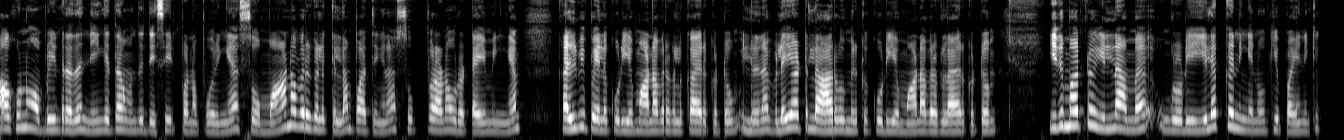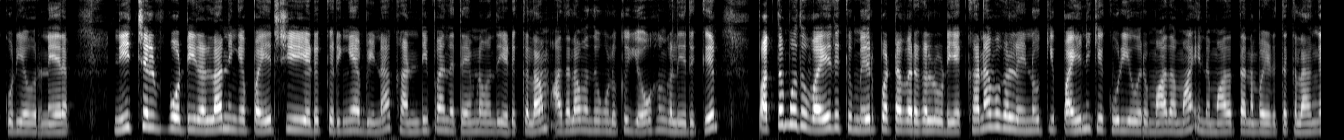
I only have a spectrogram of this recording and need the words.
ஆகணும் அப்படின்றத நீங்கள் தான் வந்து டிசைட் பண்ண போகிறீங்க ஸோ மாணவர்களுக்கெல்லாம் பார்த்தீங்கன்னா சூப்பரான ஒரு டைமிங்க கல்வி பயிலக்கூடிய மாணவர்களுக்காக இருக்கட்டும் இல்லைன்னா விளையாட்டில் ஆர்வம் இருக்கக்கூடிய மாணவர்களாக இருக்கட்டும் இது மட்டும் இல்லாமல் உங்களுடைய இலக்கை நீங்கள் நோக்கி பயணிக்கக்கூடிய ஒரு நேரம். நீச்சல் போட்டியிலலாம் நீங்கள் பயிற்சி எடுக்கிறீங்க அப்படின்னா கண்டிப்பாக இந்த டைமில் வந்து எடுக்கலாம். அதெல்லாம் வந்து உங்களுக்கு யோகங்கள் இருக்குது பத்தொம்பது வயதுக்கு மேற்பட்டவர்களுடைய கனவுகளை நோக்கி பயணிக்கக்கூடிய ஒரு மாதமாக இந்த மாதத்தை நம்ம எடுத்துக்கலாங்க.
